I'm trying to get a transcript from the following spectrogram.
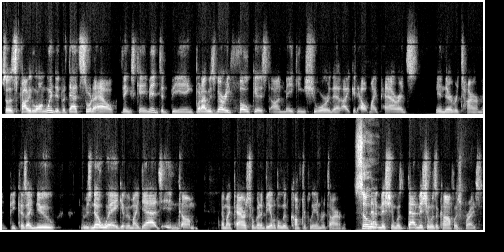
So it's probably long winded, but that's sort of how things came into being. But I was very focused on making sure that I could help my parents in their retirement because I knew there was no way, given my dad's income, that my parents were going to be able to live comfortably in retirement. So and that mission was that mission was accomplished, Bryce.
